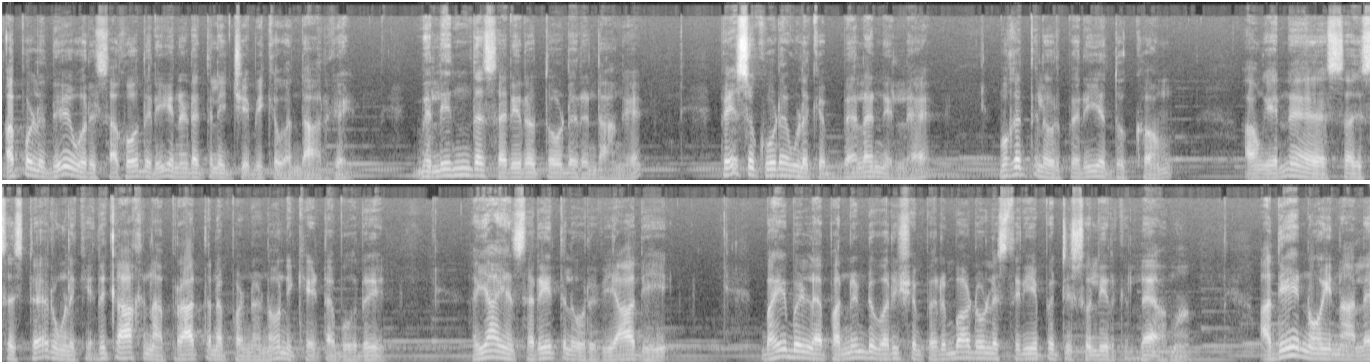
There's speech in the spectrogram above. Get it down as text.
அப்பொழுது ஒரு சகோதரி என்னிடத்தில் ஜெபிக்க வந்தார்கள். மெலிந்த சரீரத்தோடு இருந்தாங்க. பேசக்கூட உங்களுக்கு பலன் இல்லை. முகத்தில் ஒரு பெரிய துக்கம். அவங்க என்ன சிஸ்டர் உங்களுக்கு எதுக்காக நான் பிரார்த்தனை பண்ணணும்னு கேட்டபோது ஐயா என் சரீரத்தில் ஒரு வியாதி. பைபிளில் பன்னெண்டு வருஷம் பெரும்பாடுள்ள ஸ்திரியை பற்றி சொல்லியிருக்குல்ல ஆமாம் அதே நோயினால்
